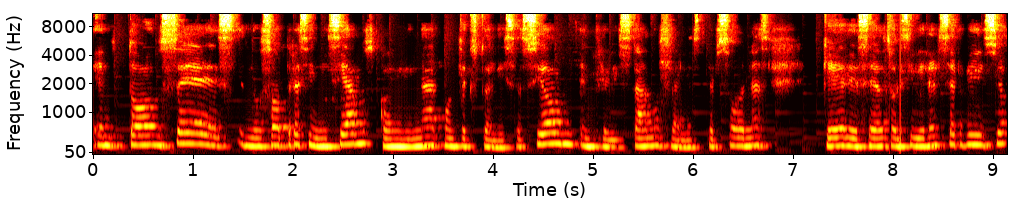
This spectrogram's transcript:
Entonces, nosotras iniciamos con una contextualización, entrevistamos a las personas que desean recibir el servicio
